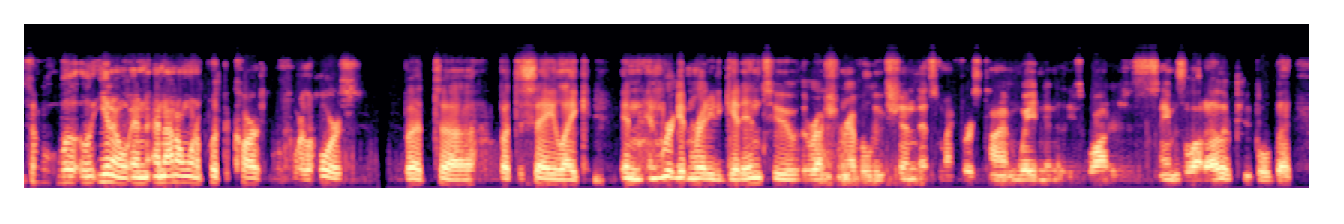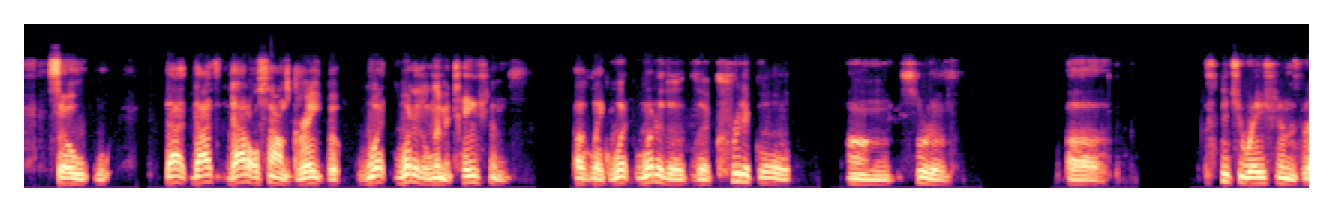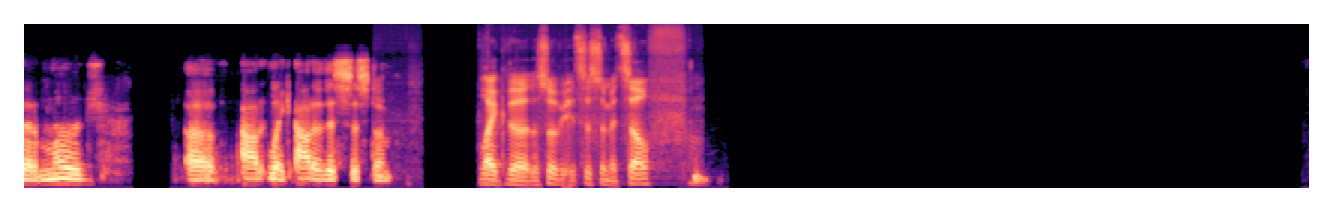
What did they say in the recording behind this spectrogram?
So well, you know, and, and I don't want to put the cart before the horse, but uh, but to say like, and and we're getting ready to get into the Russian Revolution. That's my first time wading into these waters. It's the same as a lot of other people, but so that that that all sounds great. But what what are the limitations of like what what are the the critical um, sort of uh, situations that emerge uh, out like out of this system? Like the the Soviet system itself.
